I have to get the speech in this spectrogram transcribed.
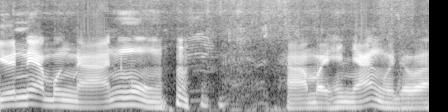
ยืนเนี่ยเบิ่งหนานงุ่ง หาไว้ให้ยังเหมือนแต่ว่า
